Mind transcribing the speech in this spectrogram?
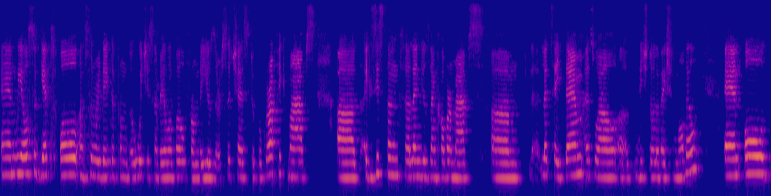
and we also get all ancillary data from the, which is available from the user, such as topographic maps, uh, existent land use land cover maps, um, let's say them as well, uh, digital elevation model, and all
